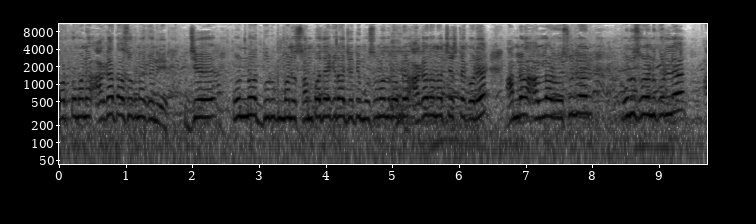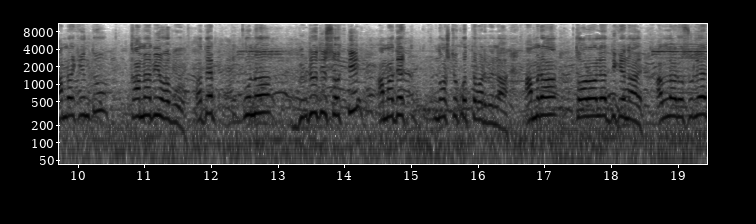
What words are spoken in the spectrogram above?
বর্তমানে আঘাত আসুক না কেন, যে অন্য দুর মানে সাম্প্রদায়িকরা যদি মুসলমানদের ওপরে আঘাত আনার চেষ্টা করে, আমরা আল্লাহ রসুলের অনুসরণ করলে আমরা কিন্তু কামিয়াবি হব। অতএব কোনো বিরোধী শক্তি আমাদের নষ্ট করতে পারবে না। আমরা তরলের দিকে নয়, আল্লাহ রসুলের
